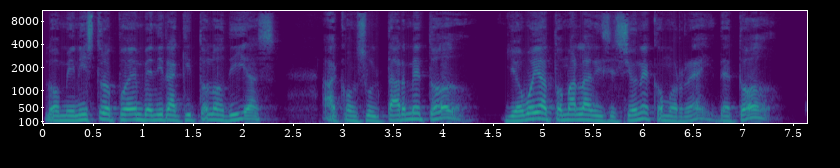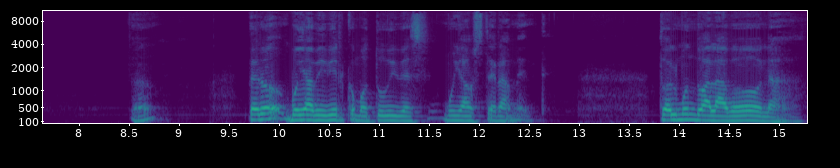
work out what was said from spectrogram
Los ministros pueden venir aquí todos los días a consultarme todo. Yo voy a tomar las decisiones como rey de todo. Pero voy a vivir como tú vives muy austeramente. Todo el mundo alabó la,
